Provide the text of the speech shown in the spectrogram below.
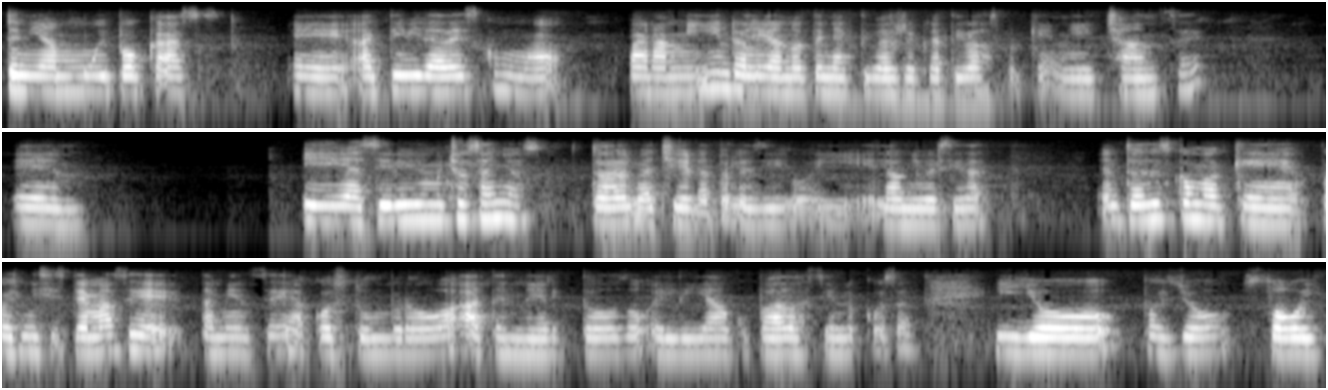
tenía muy pocas eh, actividades como para mí, en realidad no tenía actividades recreativas porque ni chance. Em, y así viví muchos años, todo el bachillerato les digo y la universidad. Entonces como que pues mi sistema se también se acostumbró a tener todo el día ocupado haciendo cosas y yo pues yo soy,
